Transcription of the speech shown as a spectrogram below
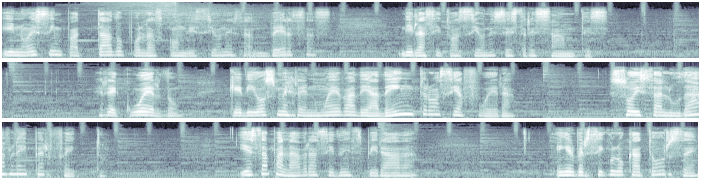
y no es impactado por las condiciones adversas ni las situaciones estresantes. Recuerdo que Dios me renueva de adentro hacia afuera. Soy saludable y perfecto. Y esta palabra ha sido inspirada en el versículo 14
